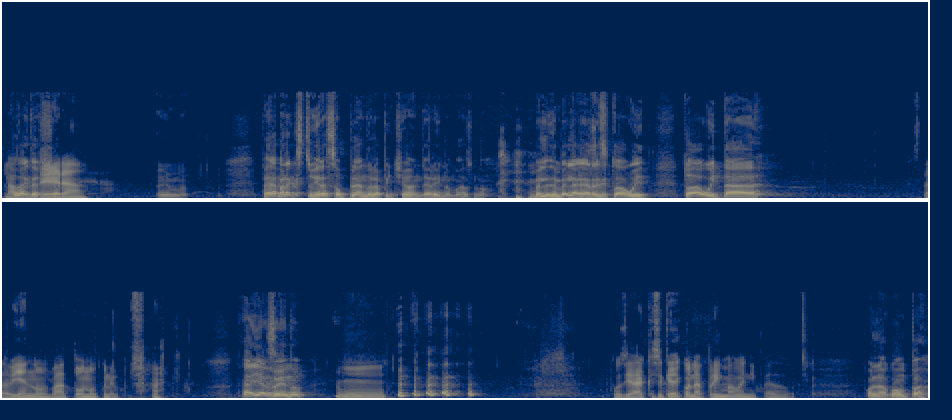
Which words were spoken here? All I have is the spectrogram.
La I bandera. Pero era para que estuviera soplando la pinche bandera y nomás, ¿no? Siempre, siempre la agarré así toda, agüit- toda agüitada. Está bien, ¿no? Va a tono con el personaje. Ah, ya sé, ¿no? Pues ya, que se quede con la prima, güey, ni pedo. güey. Con la compa.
